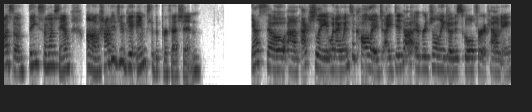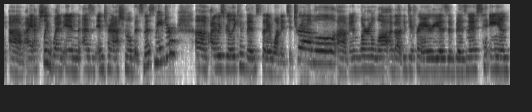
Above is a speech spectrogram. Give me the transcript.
Awesome. Thanks so much, Sam. Um, how did you get into the profession? Yeah, so um, actually, when I went to college, I did not originally go to school for accounting. Um, I actually went in as an international business major. Um, I was really convinced that I wanted to travel um, and learn a lot about the different areas of business. And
